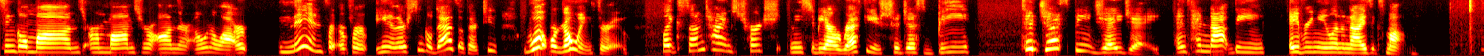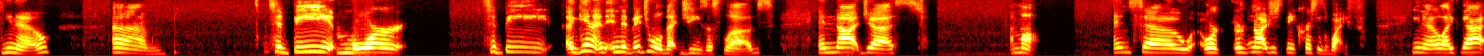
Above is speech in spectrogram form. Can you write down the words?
single moms or moms who are on their own a lot or men for, for you know there's single dads out there too what we're going through like sometimes church needs to be our refuge to just be to just be JJ and to not be Avery Nealon and Isaac's mom, you know, um, to be more to be again an individual that Jesus loves and not just a mom. And so or or not just be Chris's wife. You know, like that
